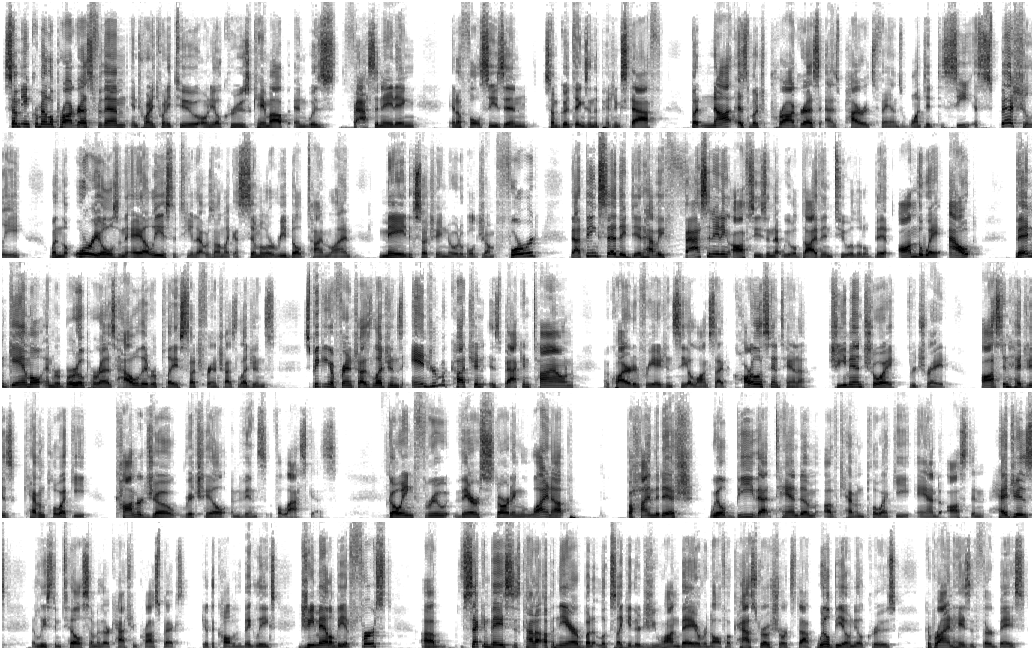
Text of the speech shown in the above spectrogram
Some incremental progress for them in 2022. Oneil Cruz came up and was fascinating in a full season. Some good things in the pitching staff, but not as much progress as Pirates fans wanted to see, especially when the Orioles in the AL East, a team that was on like a similar rebuild timeline, made such a notable jump forward. That being said, they did have a fascinating offseason that we will dive into a little bit on the way out. Ben Gamel and Roberto Perez, how will they replace such franchise legends? Speaking of franchise legends, Andrew McCutchen is back in town, acquired in free agency alongside Carlos Santana, Ji-Man Choi through trade, Austin Hedges, Kevin Plawecki, Connor Joe, Rich Hill, and Vince Velasquez going through their starting lineup behind the dish will be that tandem of Kevin Plawecki and Austin Hedges, at least until some of their catching prospects get the call to the big leagues. Ji-Man will be at first. Uh, second base is kind of up in the air, but it looks like either Ji-hwan Bae or Rodolfo Castro. Shortstop will be Oneil Cruz. Ke'Bryan Hayes at third base.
